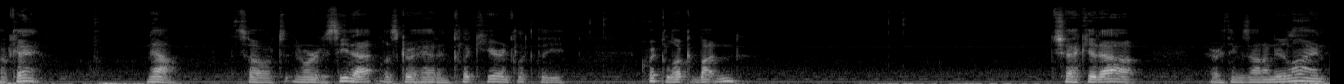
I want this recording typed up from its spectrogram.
Okay. Now, so to, in order to see that, let's go ahead and click here and click the quick look button. Check it out. Everything's on a new line.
